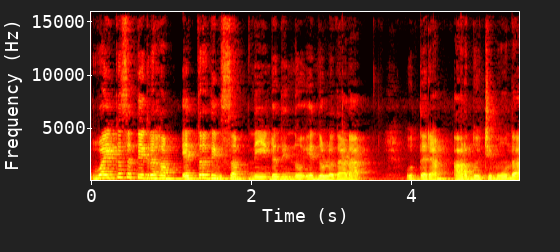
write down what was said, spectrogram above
വൈക്ക സത്യഗ്രഹം എത്ര ദിവസം നീണ്ടു നിന്നു എന്നുള്ളതാണ്. ഉത്തരം അറുന്നൂറ്റി മൂന്ന്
